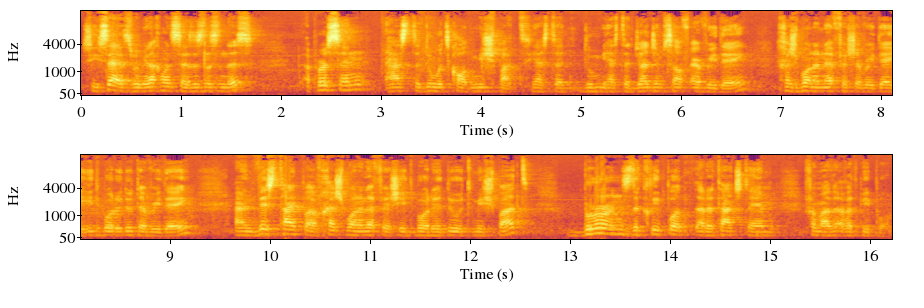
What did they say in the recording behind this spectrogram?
So he says, Rabbi Nachman says this, listen to this. A person has to do what's called mishpat. He has to do. He has to judge himself every day. Cheshbon nefesh every day. Hitbodedut every day. And this type of cheshbon nefesh, hitbodedut, mishpat, burns the klipot that attach to him from other, other people.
